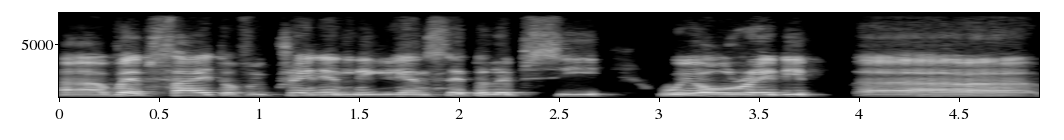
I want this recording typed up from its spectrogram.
uh, website of Ukrainian League Against Epilepsy, we already uh,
